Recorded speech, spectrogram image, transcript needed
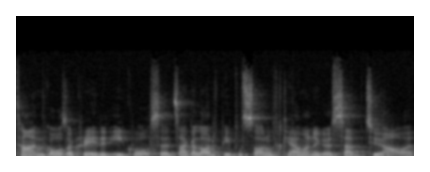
time goals are created equal. So it's like a lot of people start off, okay, I want to go sub two hour.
